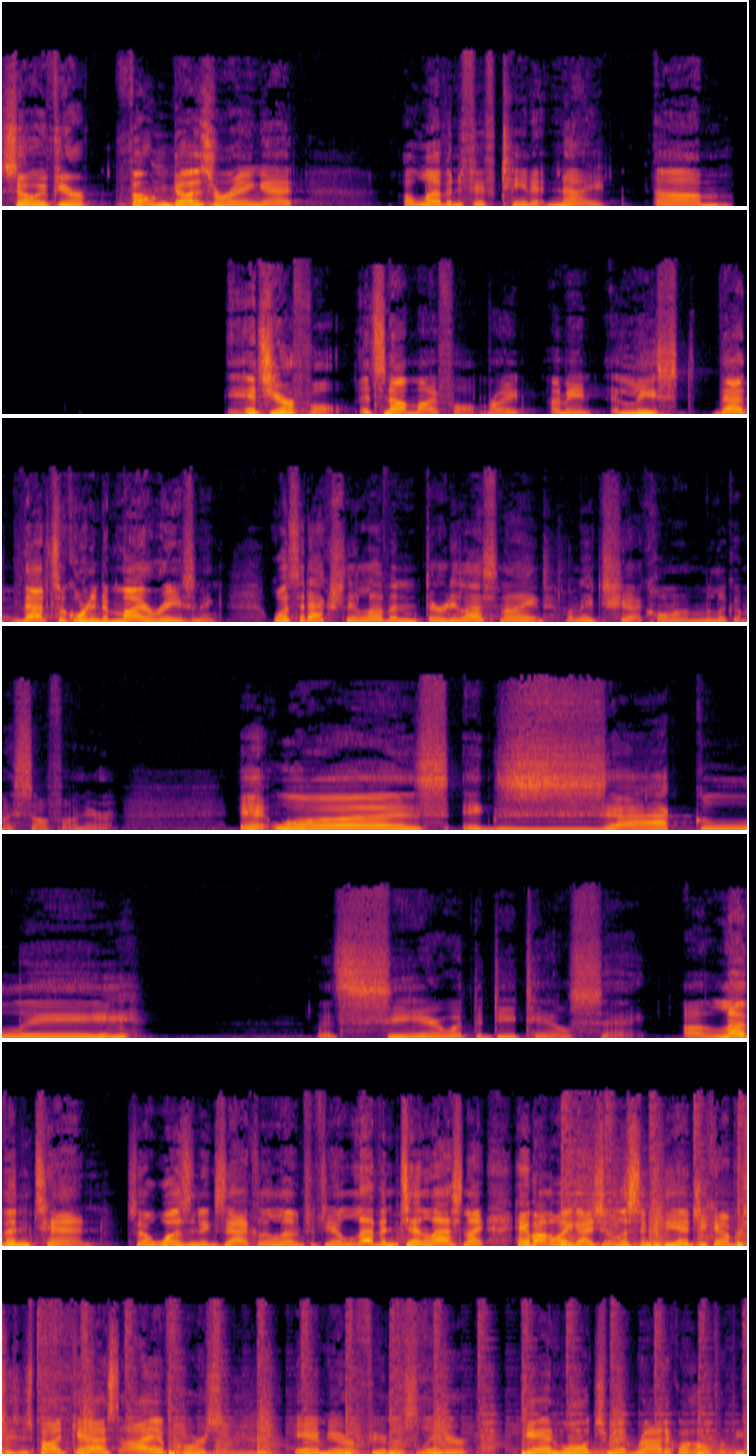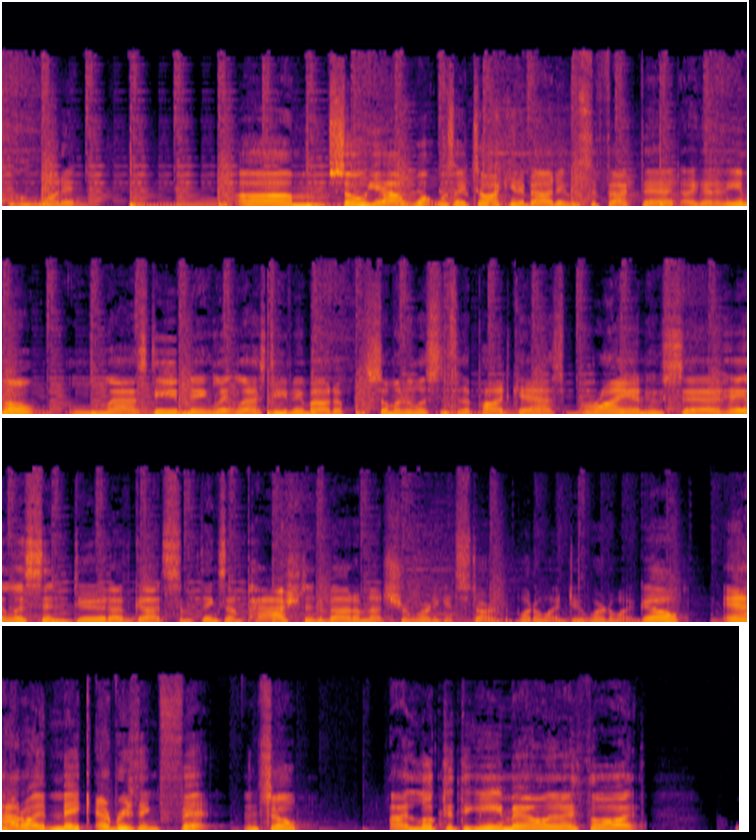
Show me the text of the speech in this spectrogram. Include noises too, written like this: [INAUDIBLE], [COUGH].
So if your phone does ring at 11:15 at night, um, it's your fault. It's not my fault, right? I mean, at least that that's according to my reasoning. Was it actually 11:30 last night? Let me check. Hold on. Let me look at my cell phone here. It was exactly Let's see here what the details say. 11:10. So it wasn't exactly 11:50. 11:10 last night. Hey, by the way, guys, you're listening to the Edgy Conversations podcast. I, of course, am your fearless leader, Dan Waldschmidt, Radical help for people who want it. Um, so yeah, what was I talking about? It was the fact that I got an email last evening, late last evening, about someone who listens to the podcast, Brian, who said, "Hey, listen, dude, I've got some things I'm passionate about. I'm not sure where to get started. What do I do? Where do I go? And how do I make everything fit?" And so I looked at the email and I thought,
